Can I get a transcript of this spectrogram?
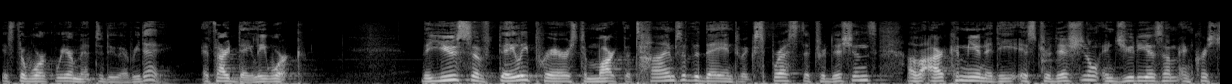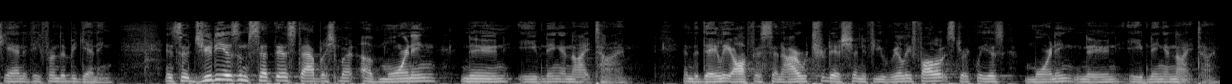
It's the work we are meant to do every day. It's our daily work. The use of daily prayers to mark the times of the day and to express the traditions of our community is traditional in Judaism and Christianity from the beginning. And so Judaism set the establishment of morning, noon, evening, and nighttime. And the daily office in our tradition, if you really follow it strictly, is morning, noon, evening, and nighttime.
